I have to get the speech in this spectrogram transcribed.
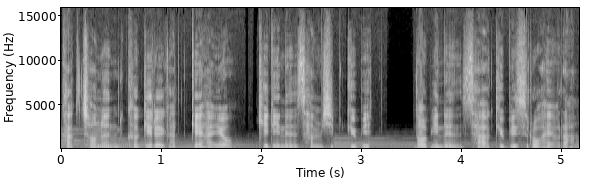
각 천은 크기를 같게 하여 길이는 30규빗, 너비는 4규빗으로 하여라.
